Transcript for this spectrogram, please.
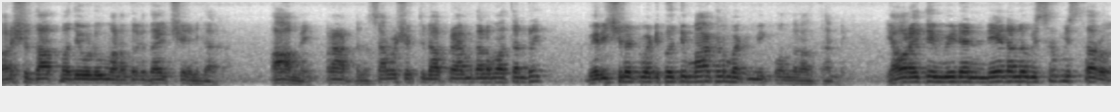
పరిశుద్ధాత్మ దేవుడు మనందరికి దయచేయను కాక ఆమె ప్రార్థన సర్వశక్తుల ప్రేమ గల మా తండ్రి మీరు ఇచ్చినటువంటి కొద్ది మాటలు బట్టి మీకు వందనాలు తండ్రి. ఎవరైతే మీ నీడను విశ్రమిస్తారో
